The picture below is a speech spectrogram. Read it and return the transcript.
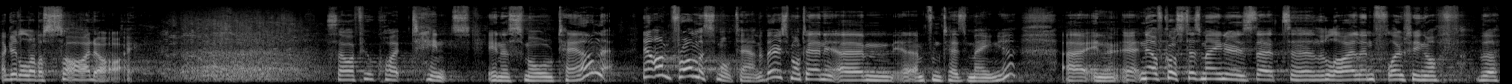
I get a lot of side eye. So I feel quite tense in a small town. Now, I'm from a small town, a very small town. Um, I'm from Tasmania. Uh, in, uh, now, of course, Tasmania is that uh, little island floating off the,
